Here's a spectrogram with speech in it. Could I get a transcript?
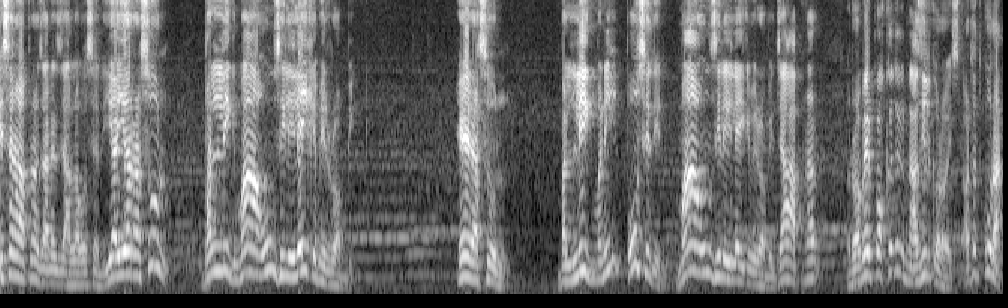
এছাড়া আপনারা জানেন যে আল্লাহ বলছেন, ইয়া ইয়া রাসুল বাল্লিক মা উংসিল ইলাই কেমির রব্বিক। হে রাসুল বাল্লিক মানে পৌঁছে দিন, মা উংসিল ইলাই কেমির রব্বিক, যা আপনার রবের পক্ষ থেকে নাজিল করা হয়েছে। অর্থাৎ কোরআন।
